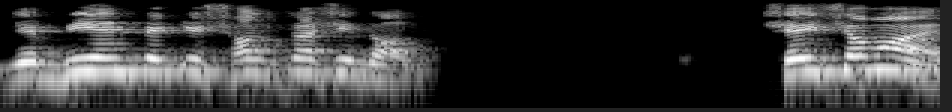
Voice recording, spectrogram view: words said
যে বিএনপি একটি সন্ত্রাসী দল। সেই সময়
